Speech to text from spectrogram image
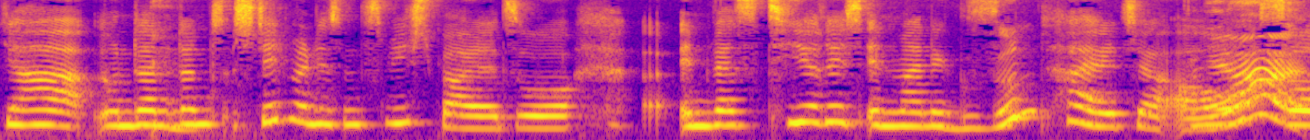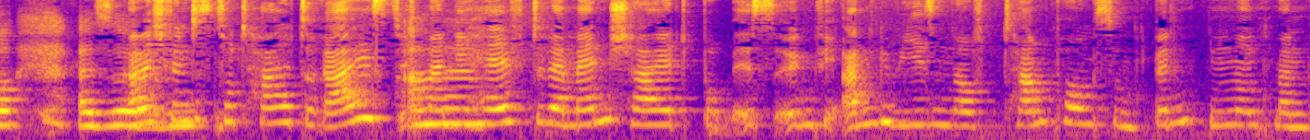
Ja, und dann, dann steht man in diesem Zwiespalt. So, äh, investiere ich in meine Gesundheit ja auch. Ja. So, also, aber ich finde es total dreist. Ich meine, die Hälfte der Menschheit ist irgendwie angewiesen auf Tampons und Binden und man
